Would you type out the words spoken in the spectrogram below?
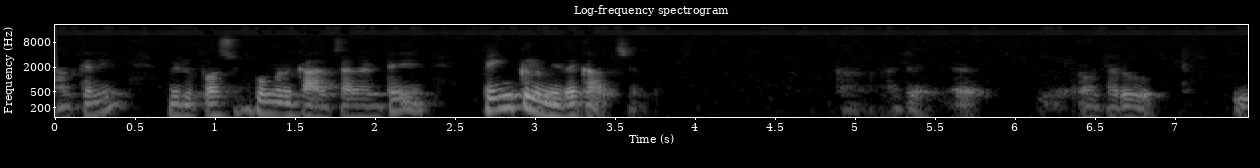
అందుకని మీరు పసుపు కొమ్ముని కాల్చాలంటే పెంకుల మీద కాల్చండి. అంటే ఏమంటారు ఈ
